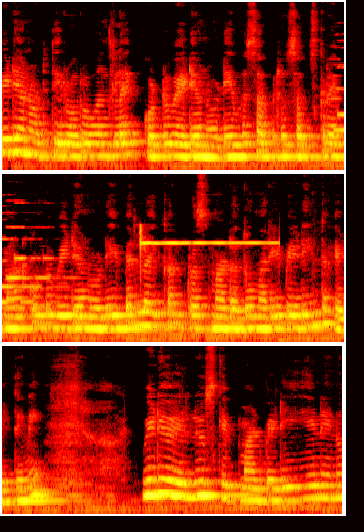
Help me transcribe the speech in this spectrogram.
ವಿಡಿಯೋ ನೋಡ್ತಿರೋರು ಒಂದು ಲೈಕ್ ಕೊಟ್ಟು ವಿಡಿಯೋ ನೋಡಿ. ಹೊಸಬ್ರು ಸಬ್ಸ್ಕ್ರೈಬ್ ಮಾಡಿಕೊಂಡು ವಿಡಿಯೋ ನೋಡಿ. ಬೆಲ್ ಐಕಾನ್ ಪ್ರೆಸ್ ಮಾಡೋದು ಮರಿಬೇಡಿ ಅಂತ ಹೇಳ್ತೀನಿ. ವಿಡಿಯೋ ಎಲ್ಲೂ ಸ್ಕಿಪ್ ಮಾಡಬೇಡಿ, ಏನೇನು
